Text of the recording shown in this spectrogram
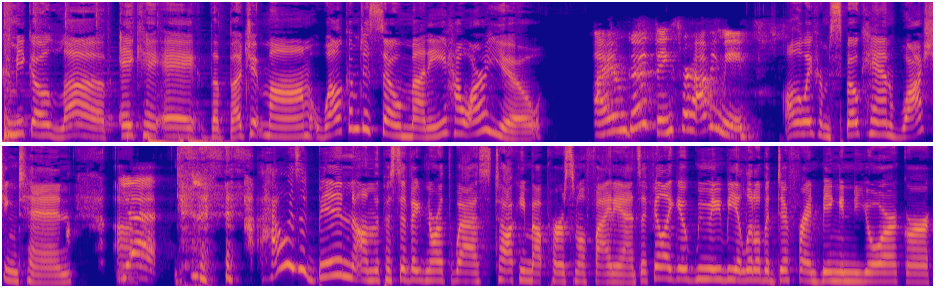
Kumiko Love, aka the Budget Mom. Welcome to So Money. How are you? I am good. Thanks for having me. All the way from Spokane, Washington. Um, yeah. how has it been on the Pacific Northwest talking about personal finance? I feel like it may be a little bit different being in New York or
